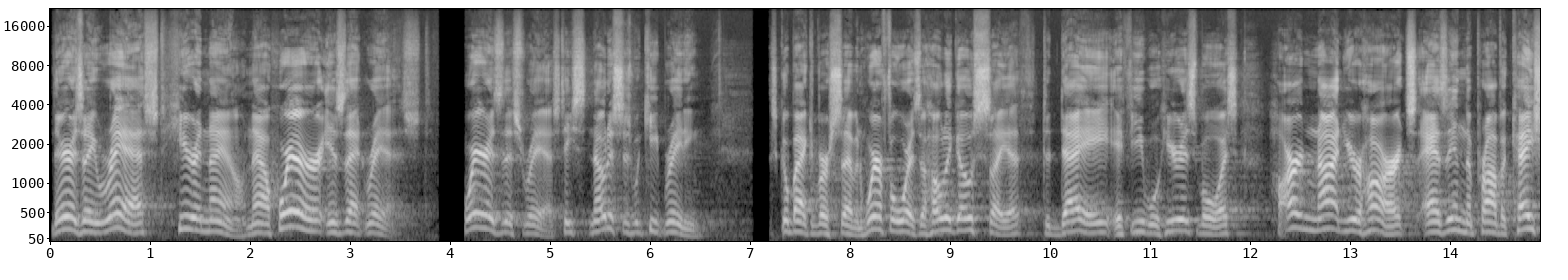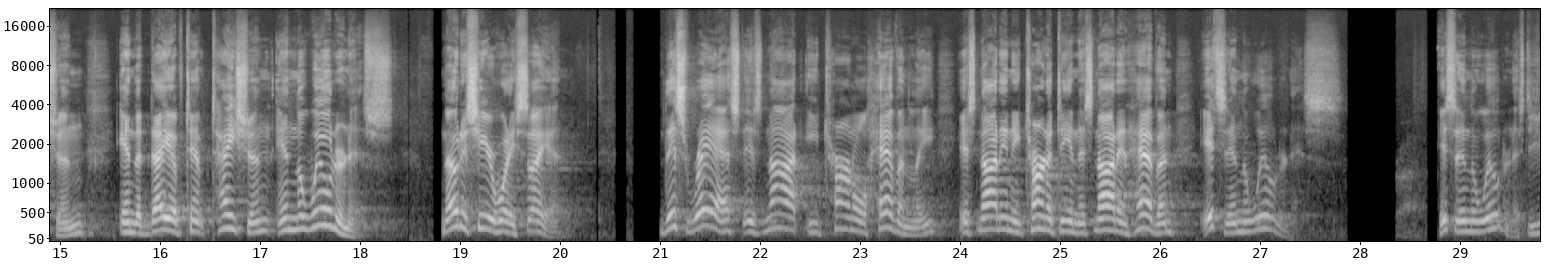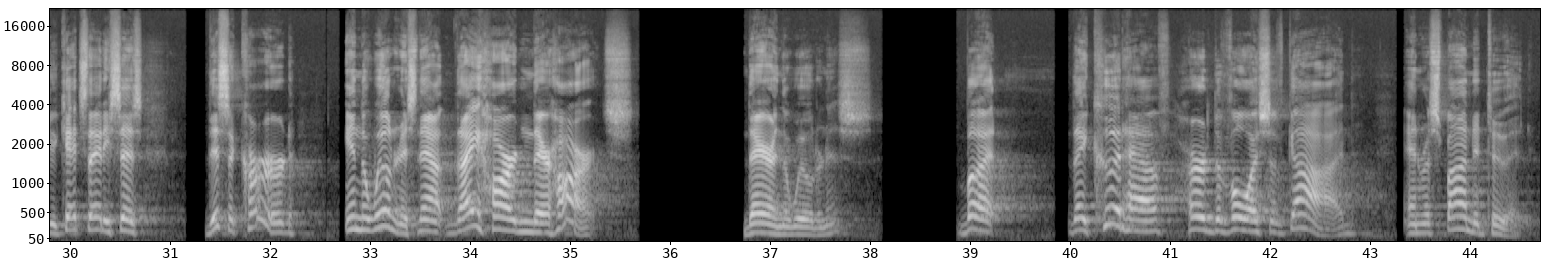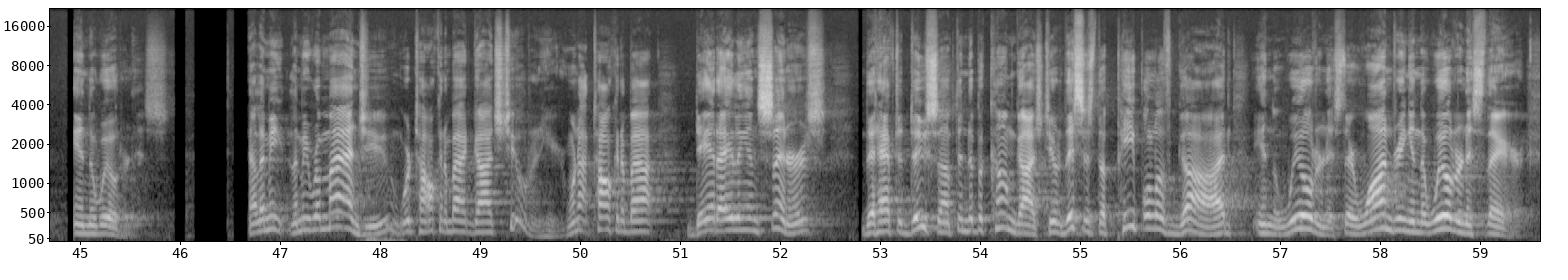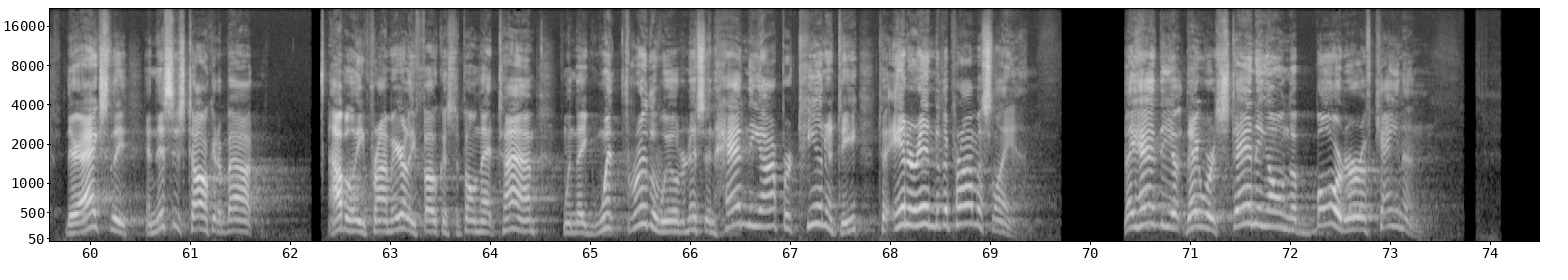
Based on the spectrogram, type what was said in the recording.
There is a rest here and now. Now, where is that rest? Where is this rest? He, notice as we keep reading. Let's go back to verse 7. Wherefore, as the Holy Ghost saith, Today, if ye will hear his voice, harden not your hearts as in the provocation, in the day of temptation in the wilderness. Notice here what he's saying. This rest is not eternal heavenly, it's not in eternity, and it's not in heaven, it's in the wilderness. It's in the wilderness. Did you catch that? He says, This occurred in the wilderness. Now, they hardened their hearts there in the wilderness. But they could have heard the voice of God and responded to it in the wilderness. Now, let me, let me remind you, we're talking about God's children here. We're not talking about dead alien sinners that have to do something to become God's children. This is the people of God in the wilderness. They're wandering in the wilderness there. They're actually, and this is talking about I believe primarily focused upon that time when they went through the wilderness and had the opportunity to enter into the promised land. They, had the, they were standing on the border of Canaan.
